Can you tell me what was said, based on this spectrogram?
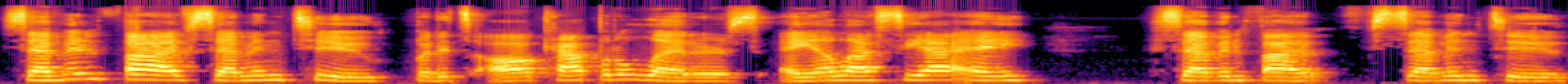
7572, but it's all capital letters, A L I C I A 7572.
